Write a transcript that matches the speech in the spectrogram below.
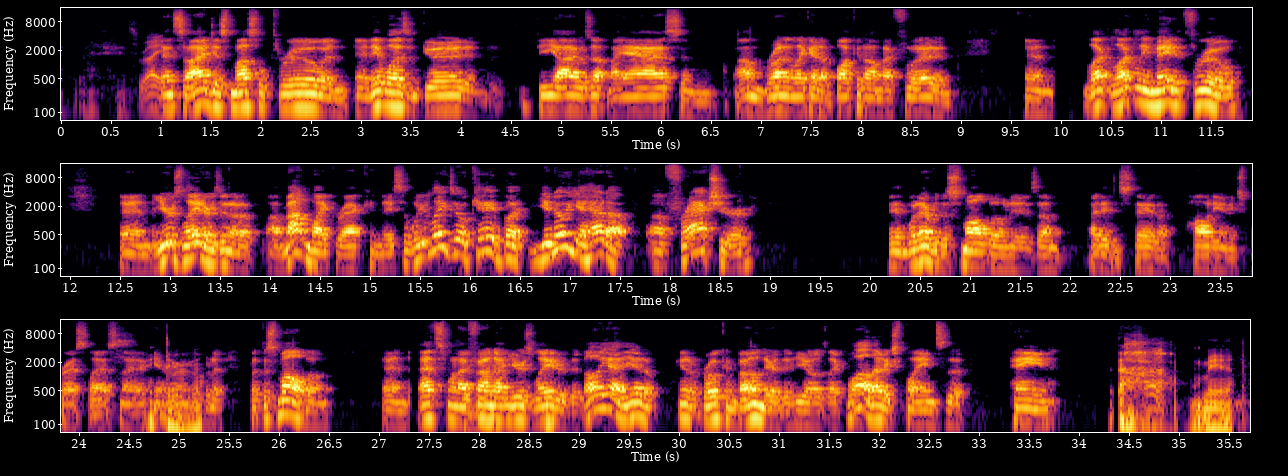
That's right. And so I just muscled through, and, and it wasn't good. And DI was up my ass, and I'm running like I had a bucket on my foot, and and luck, luckily made it through. And years later, I was in a, a mountain bike wreck, and they said, "Well, your leg's okay, but you know you had a, a fracture, and whatever the small bone is. Um, I didn't stay at a Holiday Inn Express last night. I can't remember, but, but the small bone." And that's when I found out years later that, oh yeah, you had a you had a broken bone there that he. I was like, well, that explains the pain. Oh Man,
